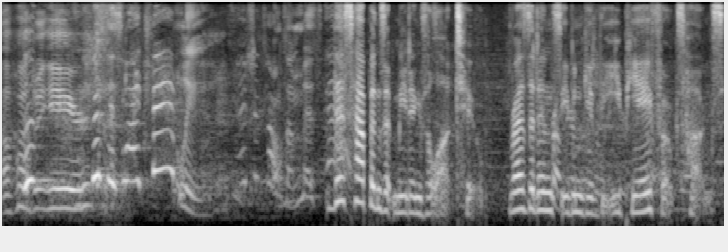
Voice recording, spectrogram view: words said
a hundred years. This is like family. This happens at meetings a lot too. Residents even give the EPA folks hugs.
